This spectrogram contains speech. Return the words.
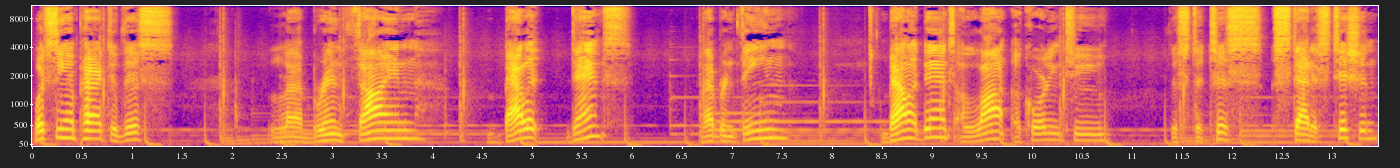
What's the impact of this labyrinthine ballot dance? Labyrinthine ballot dance? A lot, according to the statist, statistician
